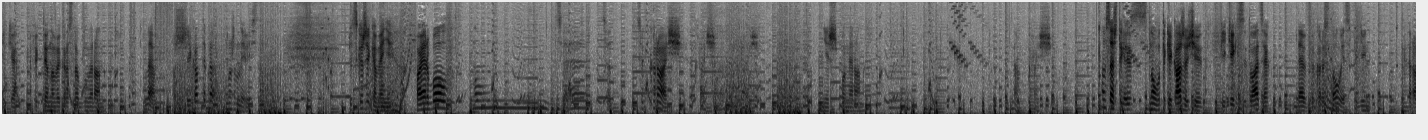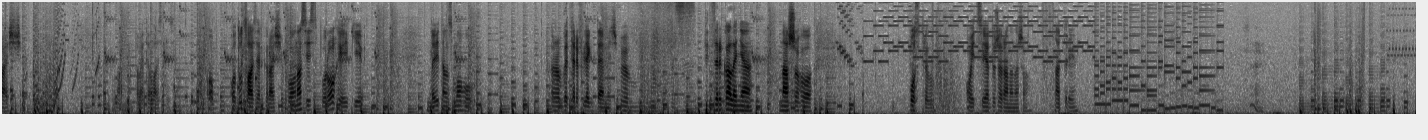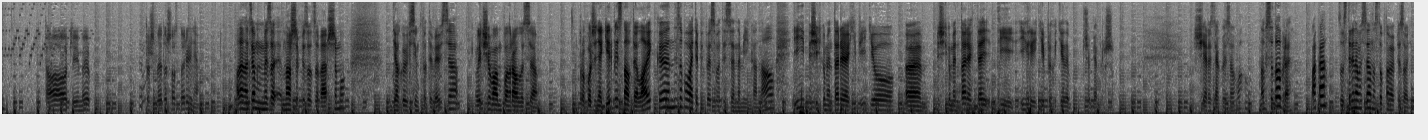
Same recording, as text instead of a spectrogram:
Як я ефективно використав бумеранг. Лев, аж яка в тебе можливість? Підскажи-ка мені. Фаєрбол, ну. Це. Це. Це краще. Краще, краще. Ніж бумеранг. Ну все ж таки, знову таки кажучи, в яких ситуаціях де використовується, тоді він краще. Ладно, давайте лазер. Оп, отут лазер краще, бо у нас є пороги, які дають нам змогу робити рефлект демедж. Підзеркалення нашого пострілу. Ой, це я дуже рано нажав. На 3. І ми дійшли до шостого рівня. Але на цьому ми за... наш епізод завершимо. Дякую всім, хто дивився. Якщо вам понравилося проходження Кірбі, ставте лайк, не забувайте підписуватися на мій канал і пишіть в коментарях відео. Е, пишіть в коментарях те, ті ігри, які б ви хотіли, щоб я пройшов. Ще раз дякую за увагу. На все добре. Пока. Зустрінемося в наступному епізоді.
